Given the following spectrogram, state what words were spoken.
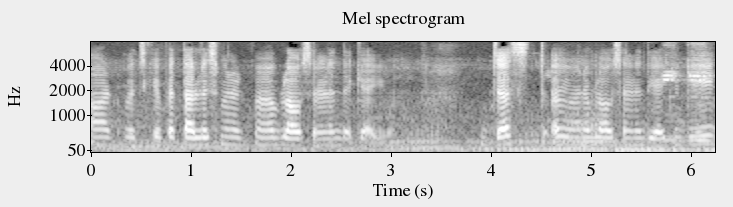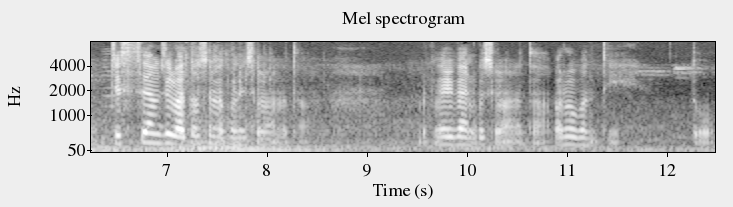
आठ बज के पैंतालीस मिनट में मैं ब्लाउज सिलने दे के आई हूँ। जस्ट अभी मैंने ब्लाउज सिलने दिया क्योंकि जिससे हम सिलवाते हैं उससे मेरे को नहीं सिलवाना था। बट मेरी बहन को सिलवाना था और वो बंद थी तो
